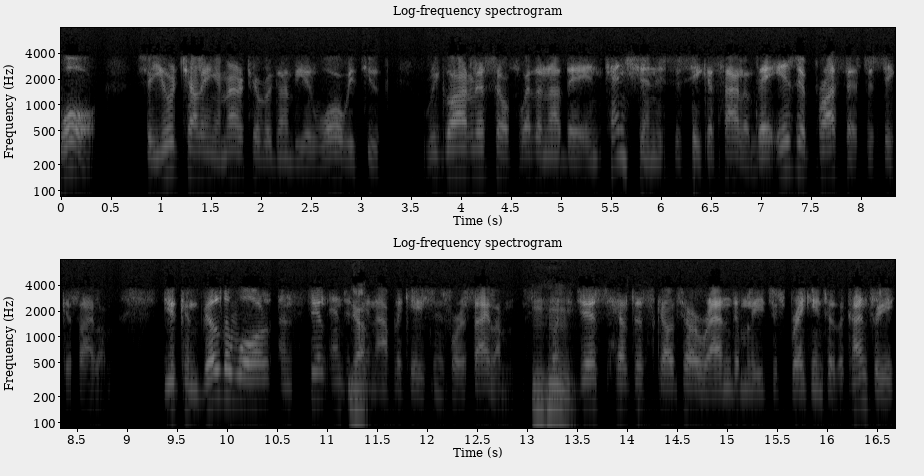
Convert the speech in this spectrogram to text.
war. So you're telling America we're going to be at war with you, regardless of whether or not their intention is to seek asylum. There is a process to seek asylum. You can build a wall and still entertain applications for asylum. But Mhm. to just helter skelter randomly just break into the country,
